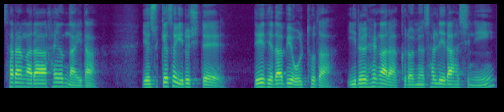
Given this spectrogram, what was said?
사랑하라 하였나이다. 예수께서 이르시되 내 대답이 옳도다. 이를 행하라 그러면 살리라 하시니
